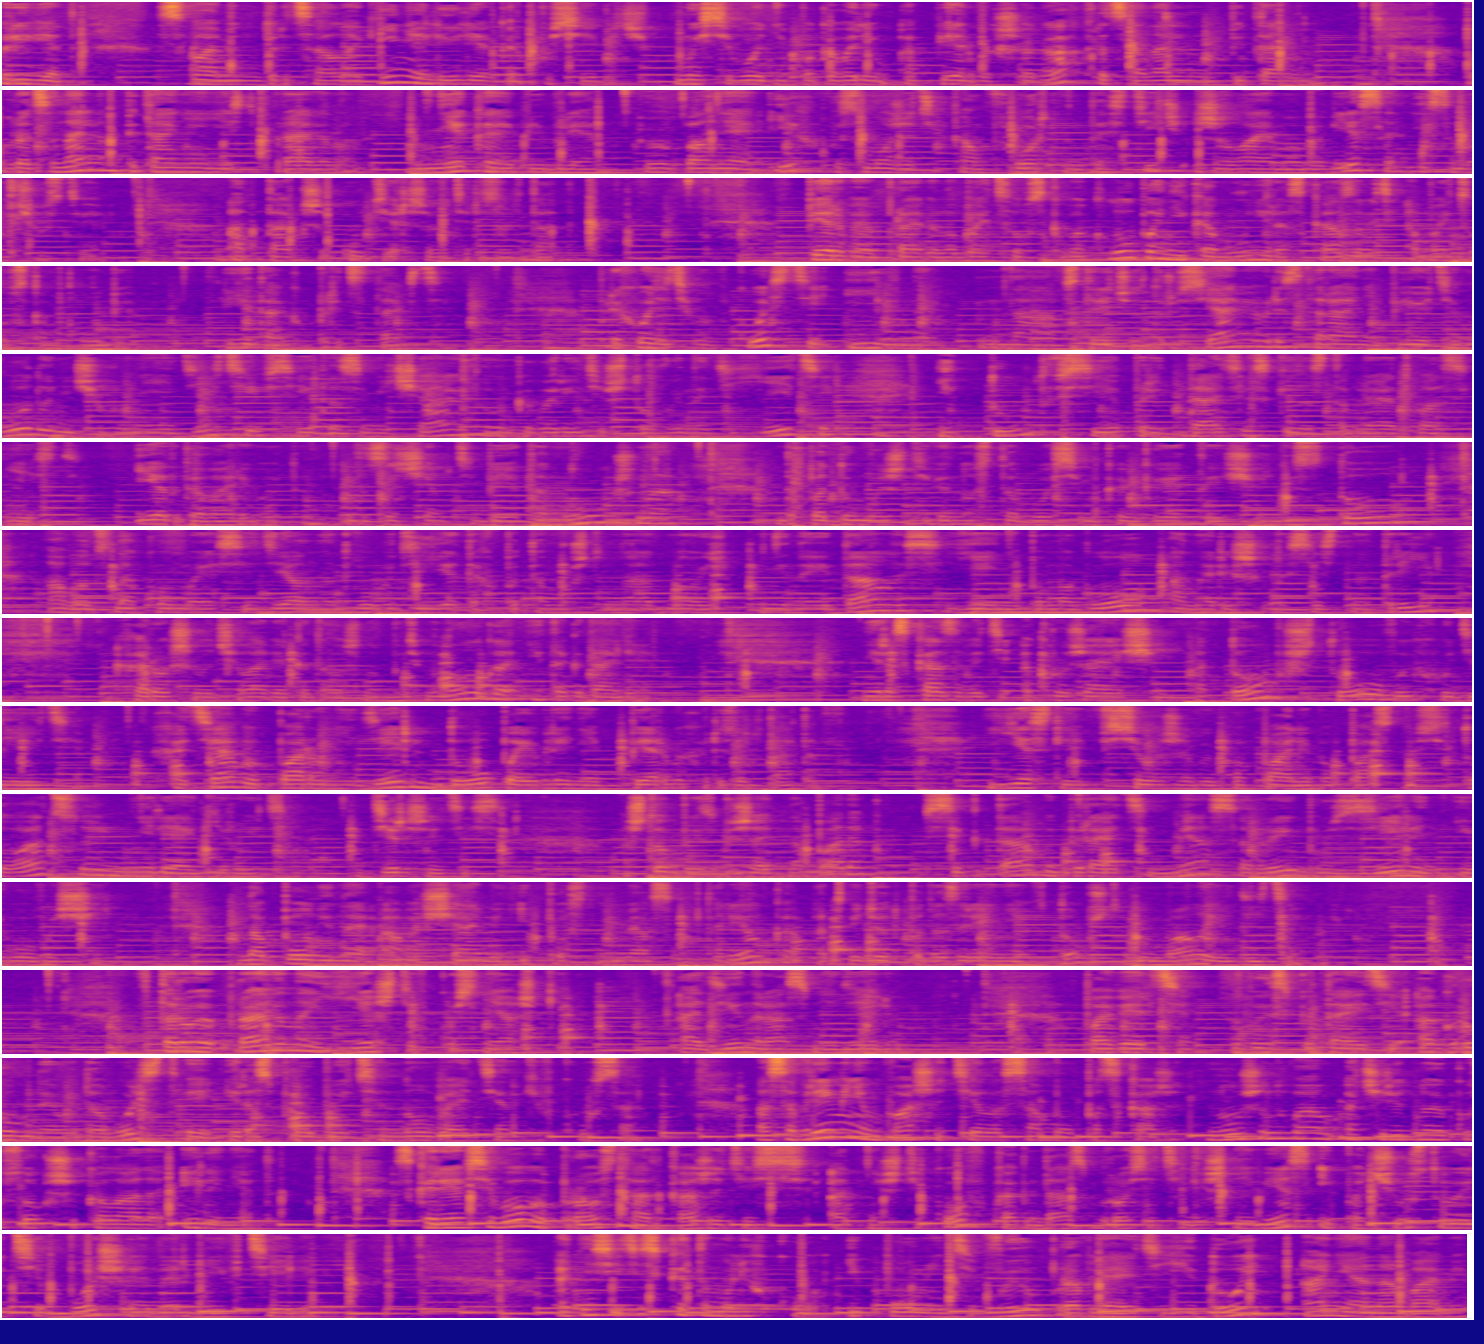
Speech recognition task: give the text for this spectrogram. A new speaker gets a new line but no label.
Привет! С вами нутрициологиня Лилия Карпусевич. Мы сегодня поговорим о первых шагах к рациональному питанию. В рациональном питании есть правила, некая Библия. Выполняя их, вы сможете комфортно достичь желаемого веса и самочувствия, а также удерживать результат. Первое правило бойцовского клуба – никому не рассказывать о бойцовском клубе. Итак, представьте, приходите вы в гости или на, на встречу с друзьями в ресторане, пьете воду, ничего не едите, все это замечают, вы говорите, что вы на диете, и тут все предательски заставляют вас есть и отговаривают. Да зачем тебе это нужно? Да подумаешь, 98 кг это еще не 100. А вот знакомая сидела на двух диетах, потому что на одной не наедалась, ей не помогло, она решила сесть на три хорошего человека должно быть много и так далее. Не рассказывайте окружающим о том, что вы худеете, хотя бы пару недель до появления первых результатов. Если все же вы попали в опасную ситуацию, не реагируйте, держитесь. А чтобы избежать нападок, всегда выбирайте мясо, рыбу, зелень и овощи. Наполненная овощами и постным мясом тарелка отведет подозрение в том, что вы мало едите. Второе правило – ешьте вкусняшки один раз в неделю. Поверьте, вы испытаете огромное удовольствие и распробуете новые оттенки вкуса. А со временем ваше тело само подскажет, нужен вам очередной кусок шоколада или нет. Скорее всего, вы просто откажетесь от ништяков, когда сбросите лишний вес и почувствуете больше энергии в теле. Отнеситесь к этому легко и помните, вы управляете едой, а не она вами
